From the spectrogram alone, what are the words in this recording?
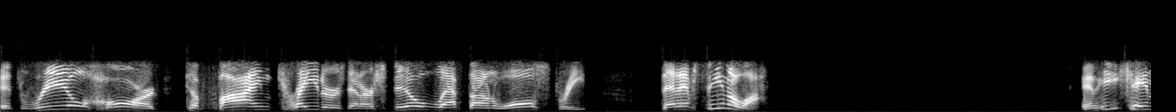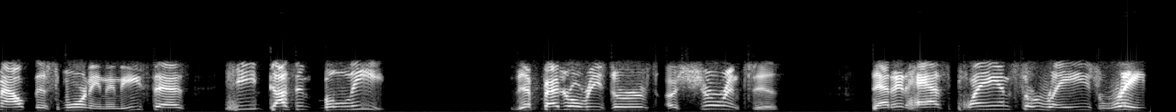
It's real hard to find traders that are still left on Wall Street that have seen a lot. And he came out this morning and he says he doesn't believe the Federal Reserve's assurances that it has plans to raise rates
